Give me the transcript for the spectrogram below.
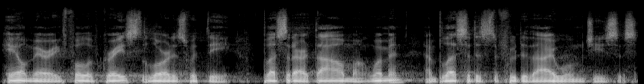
Hail Mary, full of grace, the Lord is with thee. Blessed art thou among women, and blessed is the fruit of thy womb, Jesus.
